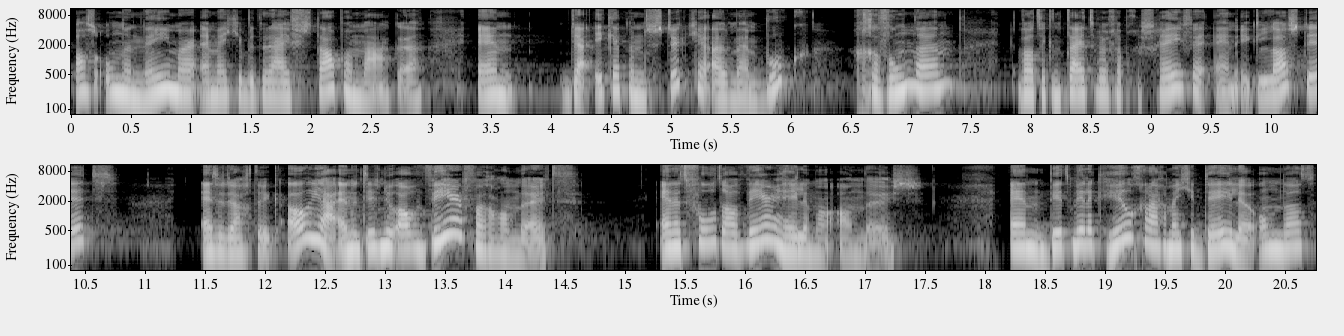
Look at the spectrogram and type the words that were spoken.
als ondernemer en met je bedrijf stappen maken? En ja, ik heb een stukje uit mijn boek gevonden, wat ik een tijd terug heb geschreven. En ik las dit. En toen dacht ik, oh ja, en het is nu alweer veranderd. En het voelt alweer helemaal anders. En dit wil ik heel graag met je delen, omdat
